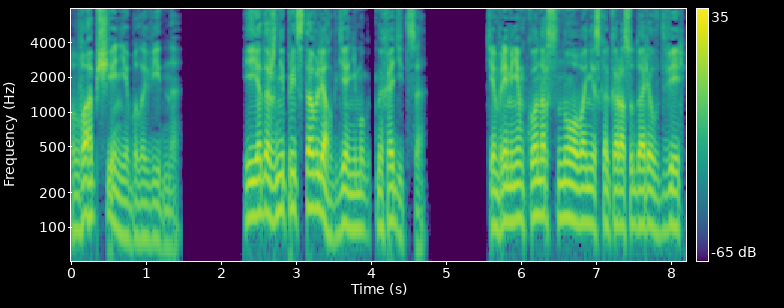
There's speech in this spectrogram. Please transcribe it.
вообще не было видно. И я даже не представлял, где они могут находиться. Тем временем Конор снова несколько раз ударил в дверь.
